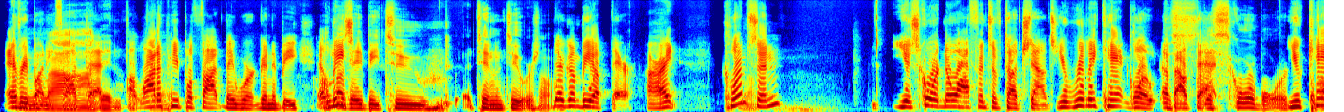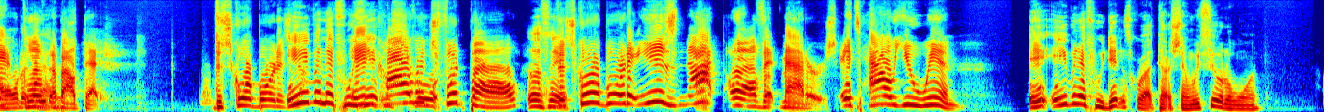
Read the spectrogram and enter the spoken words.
Everybody Nah, thought that. A lot of people thought they were going to be. At thought least they'd be two, 10 and 2 or something. they're going to be up there. All right. Clemson, you scored no offensive touchdowns. You really can't gloat about The that. scoreboard. You can't gloat matters. about that. The scoreboard is Even if we in college score- football. Listen. The scoreboard is not all that matters. It's how you win. Even if we didn't score that touchdown, we still would have won.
